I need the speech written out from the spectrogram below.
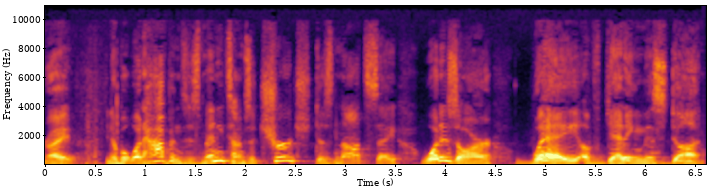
right? You know but what happens is many times a church does not say what is our way of getting this done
